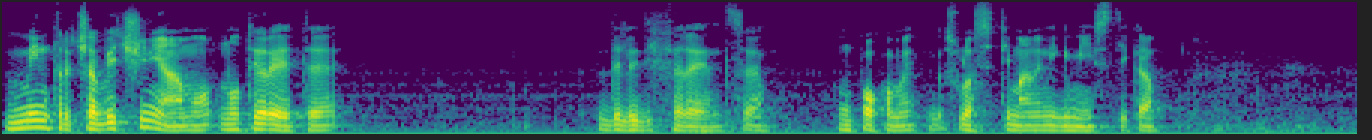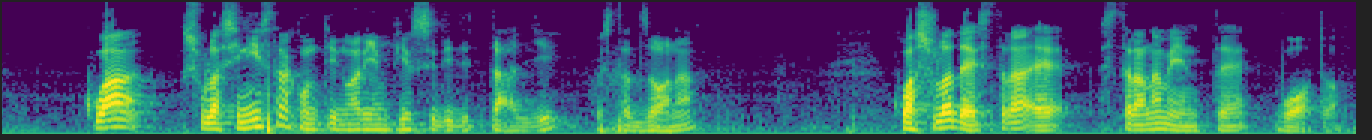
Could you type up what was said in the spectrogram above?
mentre ci avviciniamo noterete delle differenze, un po' come sulla settimana enigmistica. Qua sulla sinistra continua a riempirsi di dettagli questa zona, qua sulla destra è stranamente vuoto.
